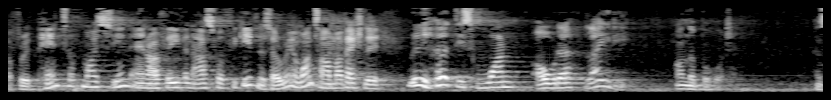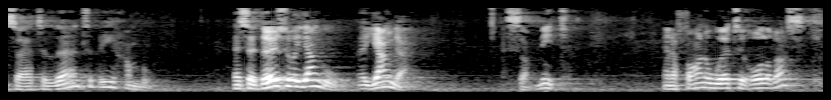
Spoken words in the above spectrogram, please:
I've repented of my sin and I've even asked for forgiveness. I remember one time I've actually really hurt this one older lady on the board. And so I had to learn to be humble. And so those who are younger, are younger submit. And a final word to all of us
